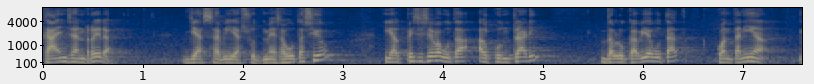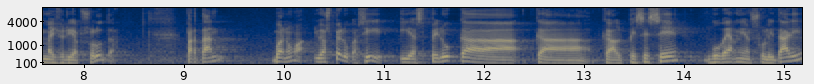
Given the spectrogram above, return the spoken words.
que anys enrere ja s'havia sotmès a votació i el PSC va votar al contrari del que havia votat quan tenia majoria absoluta. Per tant, bueno, jo espero que sí, i espero que, que, que el PSC governi en solitari.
